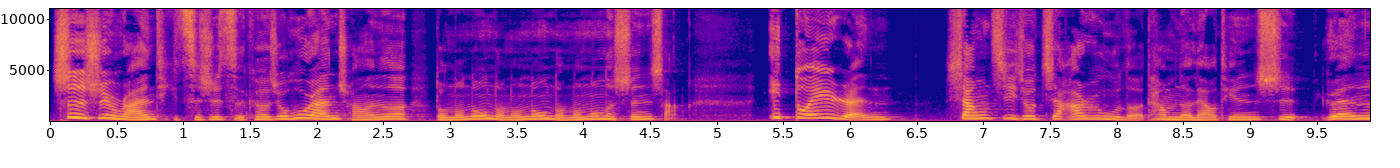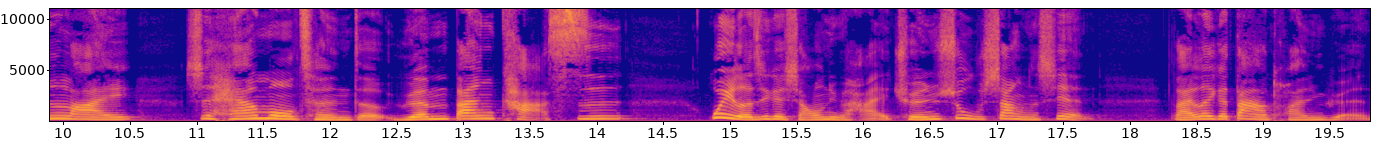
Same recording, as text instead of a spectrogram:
视讯软体此时此刻就忽然传来了咚咚咚咚咚咚咚咚咚的声响，一堆人相继就加入了他们的聊天室。原来是 Hamilton 的原班卡司，为了这个小女孩全数上线，来了一个大团圆。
